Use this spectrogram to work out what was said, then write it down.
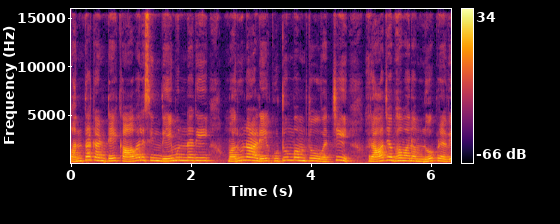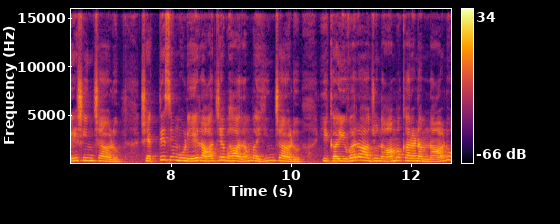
అంతకంటే కావలసిందేమున్నది? మరునాడే కుటుంబంతో వచ్చి రాజభవనంలో ప్రవేశించాడు. శక్తిసింహుడే రాజ్యభారం వహించాడు. ఇక యువరాజు నామకరణం నాడు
